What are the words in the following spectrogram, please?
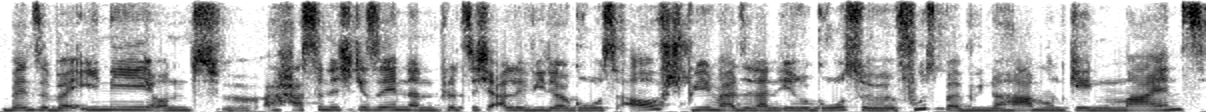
Benzebaini und äh, hast du nicht gesehen, dann plötzlich alle wieder groß aufspielen, weil sie dann ihre große Fußballbühne haben und gegen Mainz,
